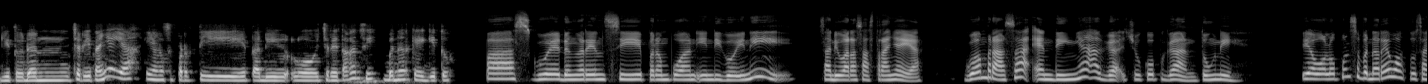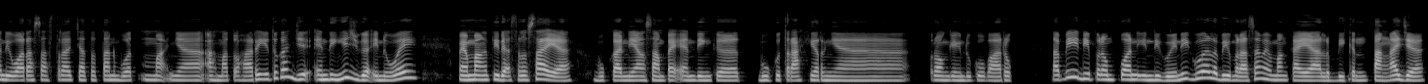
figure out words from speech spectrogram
gitu. Dan ceritanya ya yang seperti tadi lo ceritakan sih, benar kayak gitu. Pas gue dengerin si perempuan indigo ini, sandiwara sastranya ya, gue merasa endingnya agak cukup gantung nih. Ya walaupun sebenarnya waktu sandiwara sastra catatan buat emaknya Ahmad Tohari itu kan endingnya juga in a way memang tidak selesai ya, bukan yang sampai ending ke buku terakhirnya Ronggeng Duku Paruk. Tapi di perempuan indigo ini gue lebih merasa memang kayak lebih kentang aja.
